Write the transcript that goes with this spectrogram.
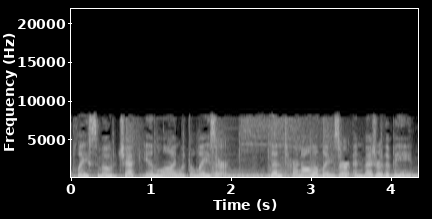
place ModeCheck in line with the laser, then turn on the laser and measure the beam.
